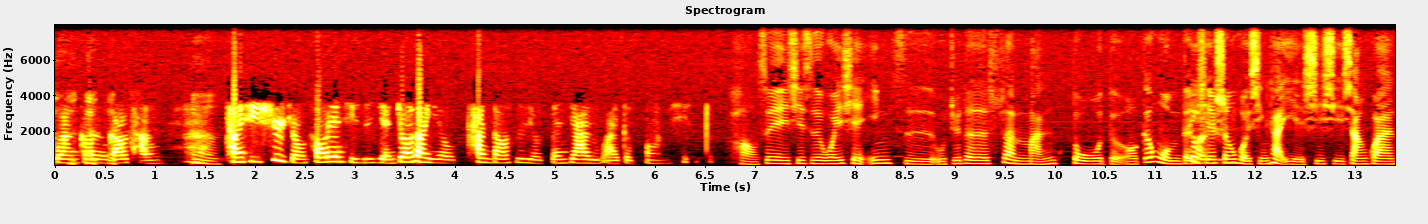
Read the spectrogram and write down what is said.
惯，高油高糖，嗯，长期酗酒抽烟，其实研究上也有看到是有增加乳癌的风险。好，所以其实危险因子我觉得算蛮多的哦，跟我们的一些生活形态也息息相关。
